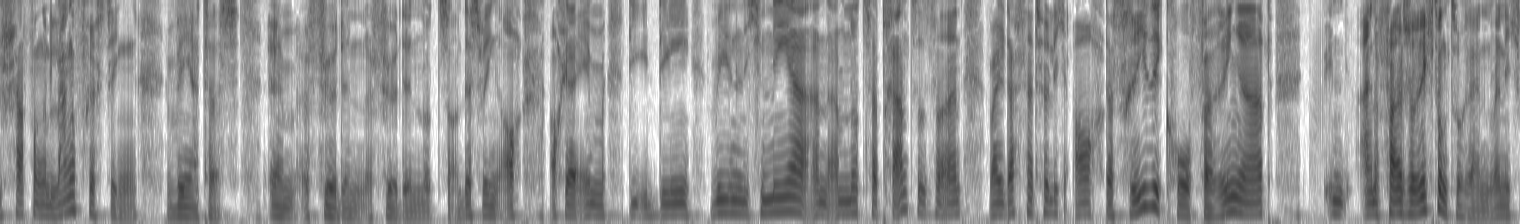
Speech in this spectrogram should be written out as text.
Schaffung langfristigen Wertes ähm, für, den, für den Nutzer. Und deswegen auch, auch ja eben die Idee, wesentlich näher an, am Nutzer dran zu sein, weil das natürlich auch das Risiko verringert, in eine falsche Richtung zu rennen, wenn ich,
